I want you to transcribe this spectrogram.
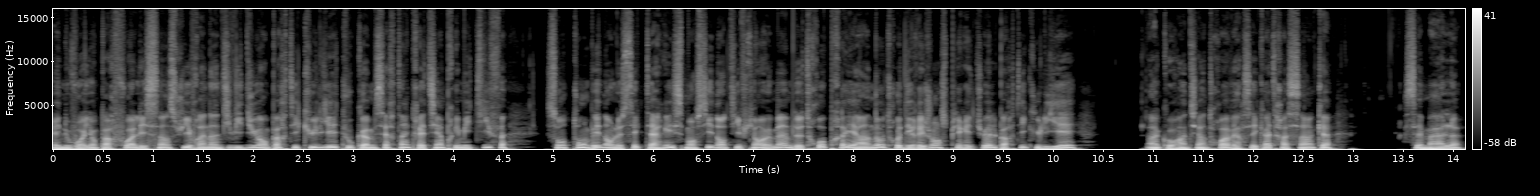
Et nous voyons parfois les saints suivre un individu en particulier, tout comme certains chrétiens primitifs sont tombés dans le sectarisme en s'identifiant eux-mêmes de trop près à un autre dirigeant spirituel particulier. 1 Corinthiens 3, versets 4 à 5. C'est mal.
